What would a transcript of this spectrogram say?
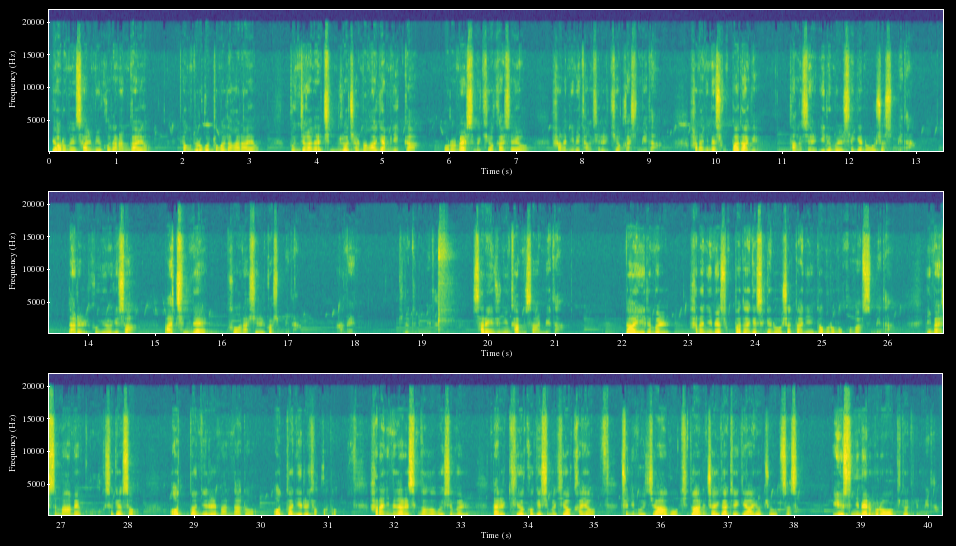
여러분의 삶이 고단한가요? 병들어 고통을 당하나요? 문제가 날 짓눌러 절망하게 합니까? 오늘 말씀을 기억하세요. 하나님이 당신을 기억하십니다. 하나님의 손바닥에 당신의 이름을 새겨 놓으셨습니다. 나를 긍휼히 여기사 마침내 구원하실 것입니다. 아멘. 기도드립니다. 사랑해 주님 감사합니다. 나의 이름을 하나님의 손바닥에 새겨 놓으셨다니 너무너무 고맙습니다. 이 말씀 마음에 꼭 새겨서 어떤 일을 만나도 어떤 일을 겪어도 하나님이 나를 생각하고 계심을 나를 기억하고 계심을 기억하여 주님 의지하고 기도하는 저희가 되게 하여 주옵소서. 예수님의 이름으로 기도드립니다.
